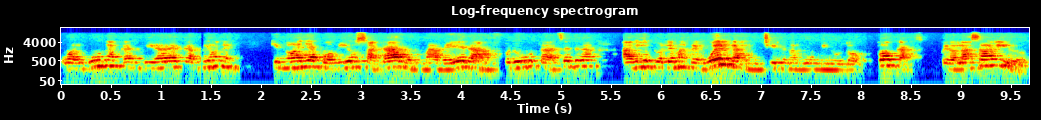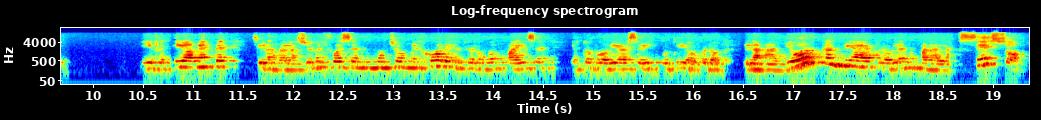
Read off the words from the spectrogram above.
o alguna cantidad de camiones que no haya podido sacar madera, fruta, etcétera? Ha habido problemas de huelga en Chile en algún minuto, pocas, pero las ha habido. Y efectivamente, si las relaciones fuesen mucho mejores entre los dos países, esto podría haberse discutido. Pero la mayor cantidad de problemas para el acceso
